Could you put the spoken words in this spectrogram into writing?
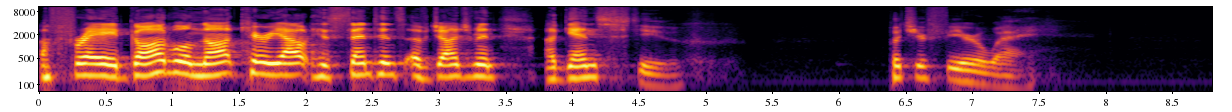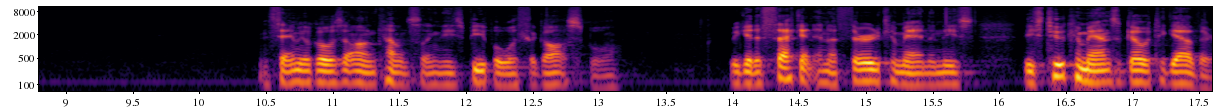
afraid. God will not carry out his sentence of judgment against you. Put your fear away. And Samuel goes on counseling these people with the gospel. We get a second and a third command, and these, these two commands go together.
